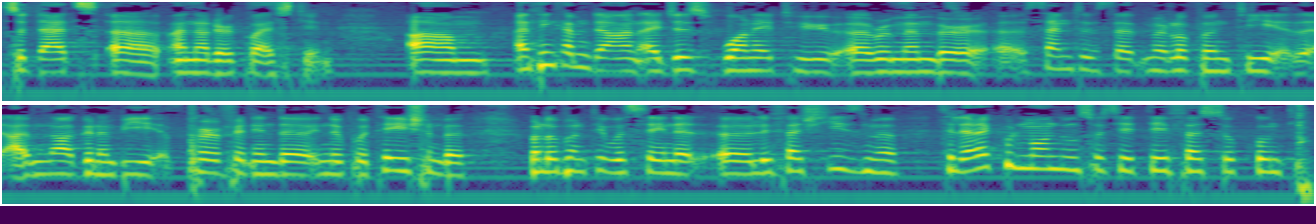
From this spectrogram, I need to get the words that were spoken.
So that's uh, another question. Um, I think I'm done. I just wanted to uh, remember a sentence that Merleau-Ponty, I'm not going to be perfect in the, in the quotation, but Merleau-Ponty was saying that uh, le fascisme, c'est le récoulement d'une société face au continent.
